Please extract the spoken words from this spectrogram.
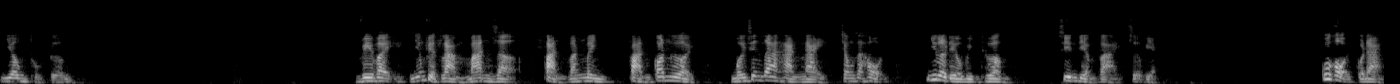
như ông Thủ tướng. Vì vậy, những việc làm man dợ, phản văn minh, phản con người mới diễn ra hàng ngày trong xã hội như là điều bình thường, xin điểm vài sự việc. Quốc hội của Đảng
